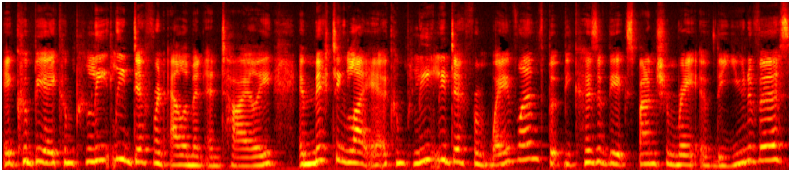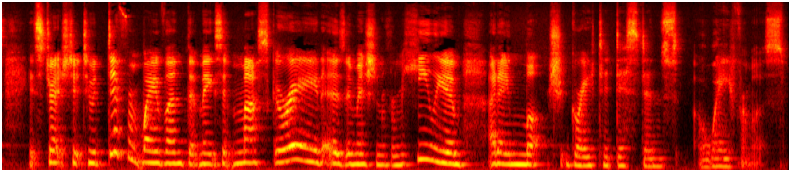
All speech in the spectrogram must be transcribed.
It could be a completely different element entirely, emitting light at a completely different wavelength, but because of the expansion rate of the universe, it stretched it to a different wavelength that makes it masquerade as emission from helium at a much greater distance away from us.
